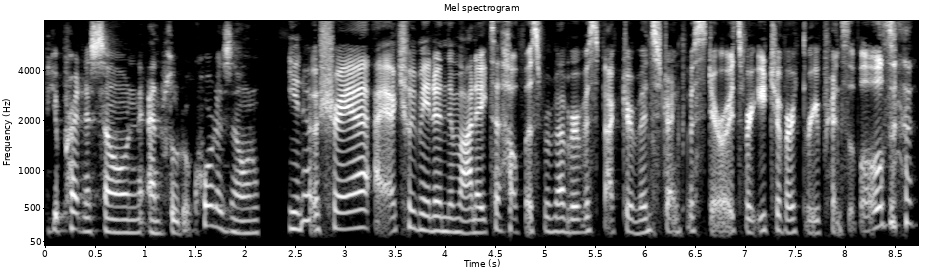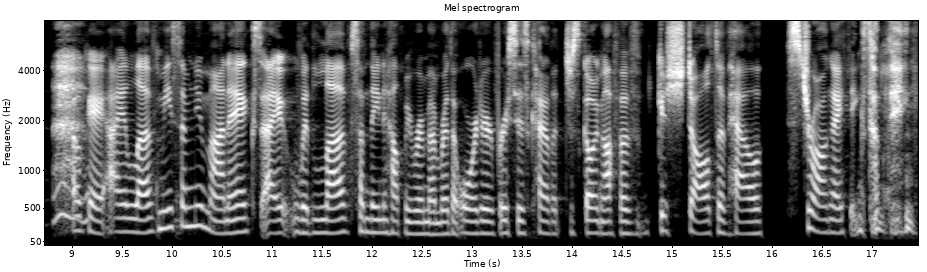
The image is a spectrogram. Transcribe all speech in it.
your prednisone and fludrocortisone, you know, Shreya, I actually made a mnemonic to help us remember the spectrum and strength of steroids for each of our three principles. okay, I love me some mnemonics. I would love something to help me remember the order versus kind of just going off of gestalt of how strong I think something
